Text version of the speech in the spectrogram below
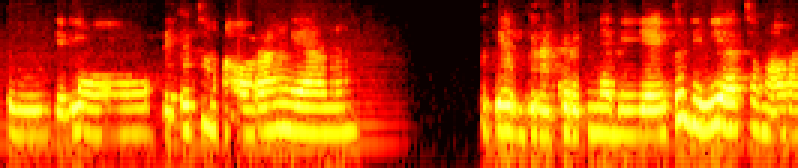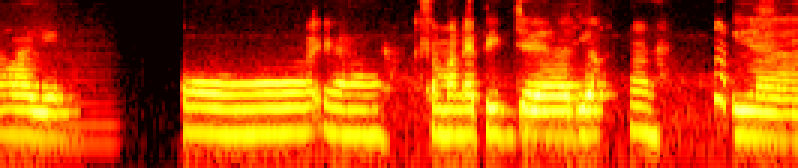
itu. Jadi oh. dekat sama orang yang setiap gerak geriknya dia itu dilihat sama orang lain. Oh ya sama netizen. Dia dia iya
